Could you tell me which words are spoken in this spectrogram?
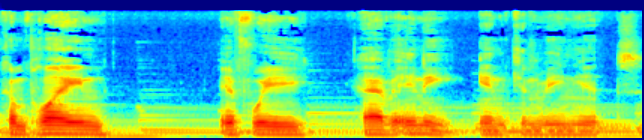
complain if we have any inconvenience.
